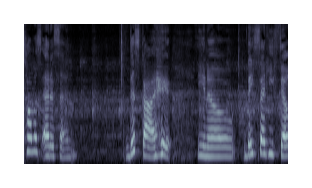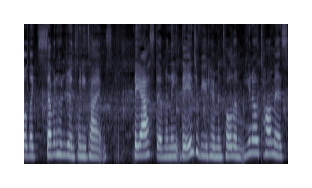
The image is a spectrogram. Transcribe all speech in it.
Thomas Edison. This guy, you know, they said he failed like 720 times. They asked him and they, they interviewed him and told him, you know, Thomas,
